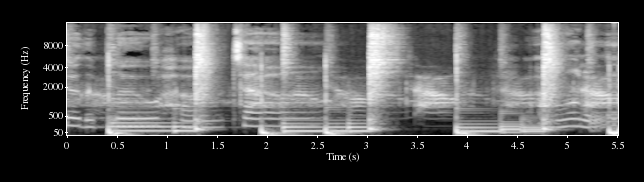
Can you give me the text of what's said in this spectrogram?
to the blue hotel. I wanna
